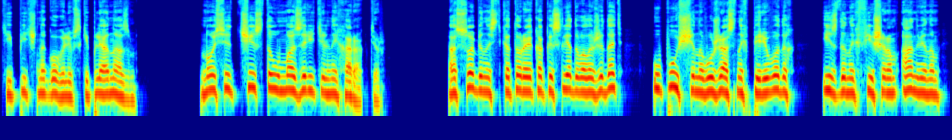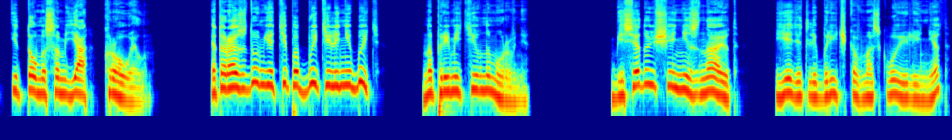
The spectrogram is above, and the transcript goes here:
типично гоголевский плеоназм, носит чисто умозрительный характер особенность, которая, как и следовало ожидать, упущена в ужасных переводах, изданных Фишером Анвином и Томасом Я. Кроуэллом. Это раздумье типа «быть или не быть» на примитивном уровне. Беседующие не знают, едет ли бричка в Москву или нет,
